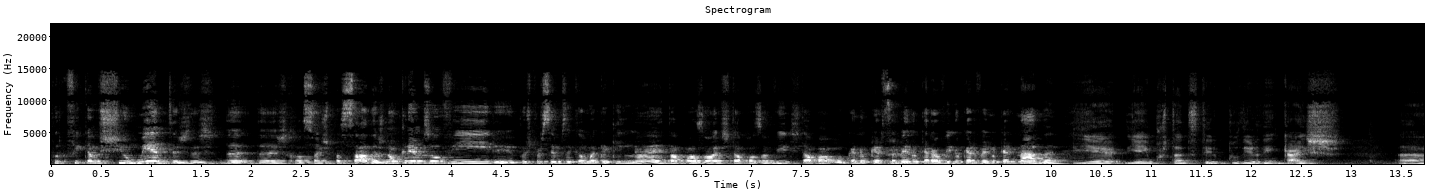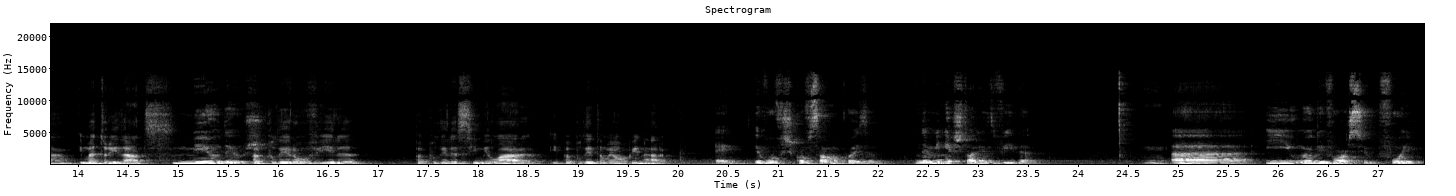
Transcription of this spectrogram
porque ficamos ciumentas das, da- das relações passadas, não queremos ouvir, depois parecemos aquele macaquinho, não é? Tapa os olhos, tapa os ouvidos, tapa a boca, não quero saber, não quero ouvir, não quero ver, não quero nada. E é, e é importante ter poder de encaixe ah, e maturidade Meu Deus! para poder ouvir, para poder assimilar e para poder também opinar. É, eu vou-vos confessar uma coisa. Na minha história de vida, ah, e o meu divórcio foi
